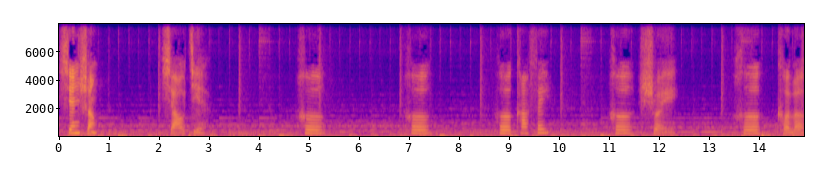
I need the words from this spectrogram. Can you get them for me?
先生，小姐，喝，喝。喝咖啡，喝水，喝可乐。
